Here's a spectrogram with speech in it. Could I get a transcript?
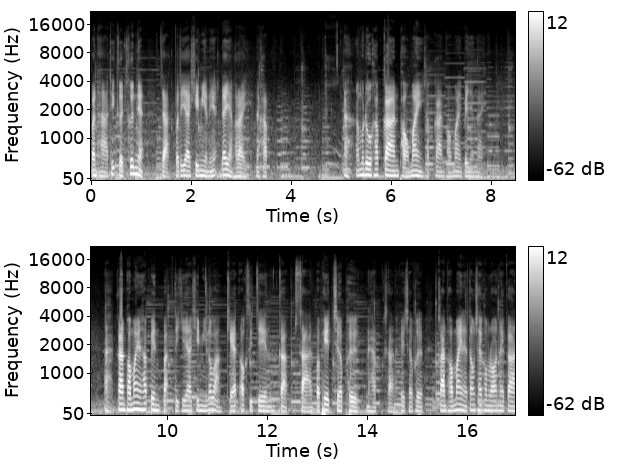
ปัญหาที่เกิดขึ้นเนี่ยจากปฏิกิริยาเคมีอันนี้ได้อย่างไรนะครับอะเรามาดูครับการเผาไหม้ครับการเผาไหม้เป็นยังไงอะการเผาไหม้นะครับเป็นปฏิกิริยาเคมีระหว่างแก๊สออกซิเจน กับสารประเภทเชื้อเพลิงนะครับสารประเภทเชื้อเพลิงการเผาไหม้เนี่ยต้องใช้ความร้อนในการ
